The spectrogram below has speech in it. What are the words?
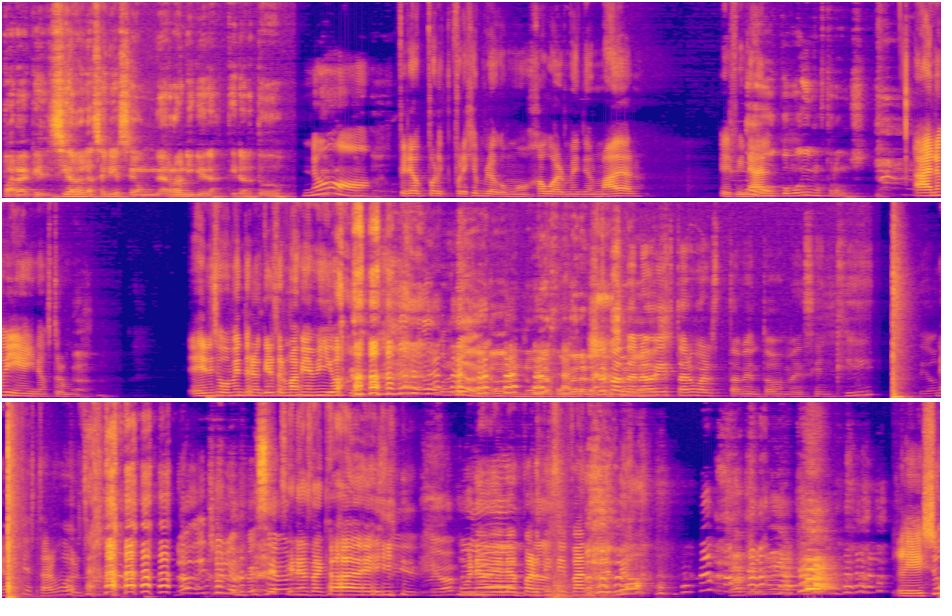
para que el cierre de la serie sea un garrón y quieras tirar todo? No, pero por, por ejemplo, como Howard Met Your Mother, el final. No, como Game of Thrones. Ah, no vi Game of Thrones. Ah. En ese momento no quieres ser más mi amigo. No, para nada, no, no voy a juzgar a las Yo cuando no vi Star Wars también todos me decían, ¿qué? ¿No viste Star Wars? No, de hecho lo empecé a Se ver. nos acaba de ir Sí, una de las participantes. No. ¡Sáquenme de acá! Eh, yo,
